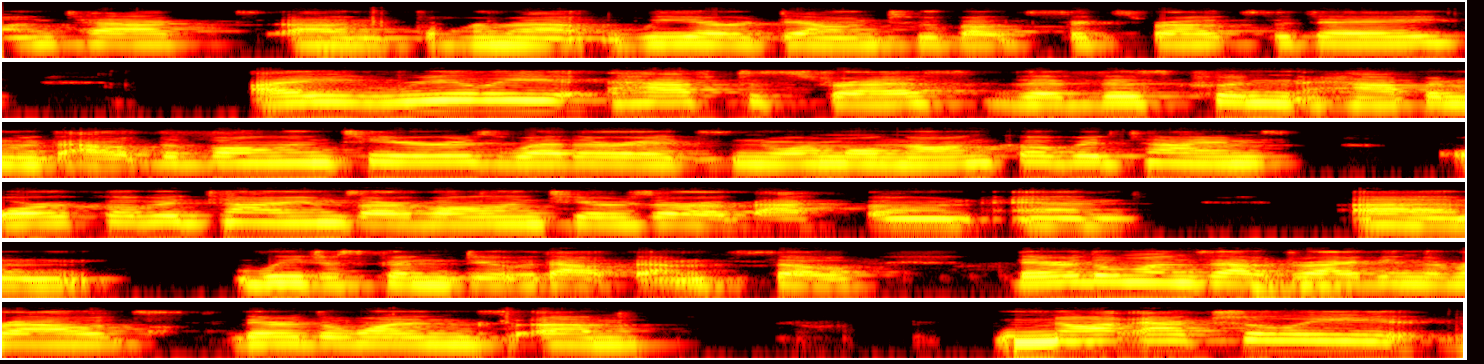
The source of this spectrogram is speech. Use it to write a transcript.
contact um, format, we are down to about six routes a day. I really have to stress that this couldn't happen without the volunteers, whether it's normal non COVID times or COVID times. Our volunteers are our backbone, and um, we just couldn't do without them. So they're the ones out driving the routes. They're the ones um, not actually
